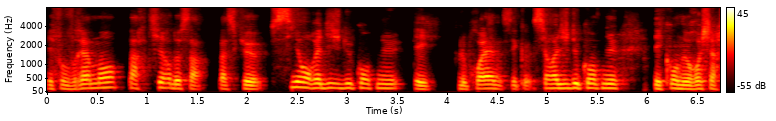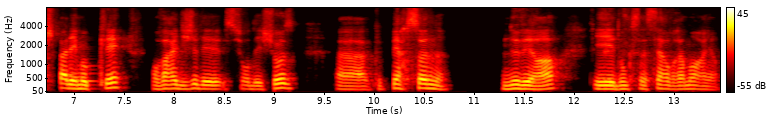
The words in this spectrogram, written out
Il faut vraiment partir de ça parce que si on rédige du contenu et le problème, c'est que si on rédige du contenu et qu'on ne recherche pas les mots-clés, on va rédiger sur des choses euh, que personne ne verra. Et donc, ça sert vraiment à rien.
